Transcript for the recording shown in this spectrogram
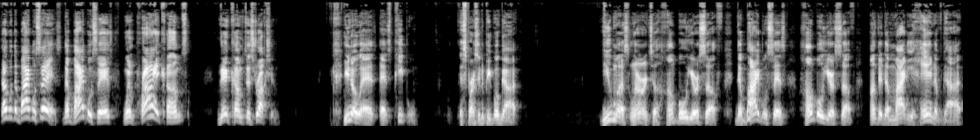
That's what the Bible says. The Bible says when pride comes, then comes destruction. You know, as, as people, especially the people of God, you must learn to humble yourself. The Bible says, humble yourself under the mighty hand of God,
